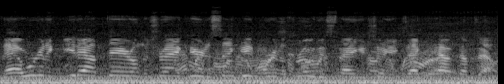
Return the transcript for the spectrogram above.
Now we're gonna get out there on the track here in a second. We're gonna throw this thing and show you exactly how it comes out.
